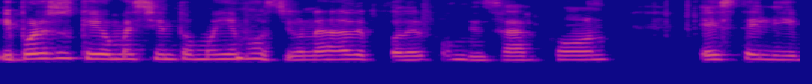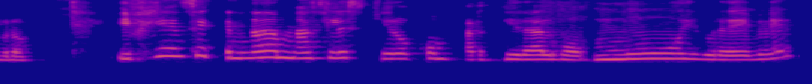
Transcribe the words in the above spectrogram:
Y por eso es que yo me siento muy emocionada de poder comenzar con este libro. Y fíjense que nada más les quiero compartir algo muy breve,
